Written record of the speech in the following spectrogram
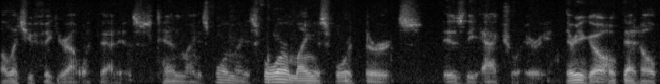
I'll let you figure out what that is. 10 minus 4 minus 4 minus 4 thirds is the actual area. There you go. Hope that helped.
